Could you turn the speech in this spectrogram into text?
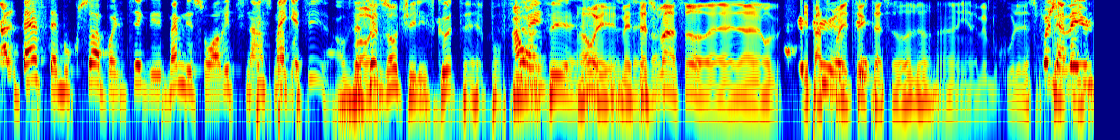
dans le temps, c'était beaucoup ça en politique, les- même les soirées de financement. spaghetti. On faisait Ah ça, ouais. nous autres, chez les scouts, euh, pour Ah financer. euh, Ah oui, le mais c'était souvent ça. euh, euh, les partis là, politiques, c'était- ça. Là. Euh, Il y en avait beaucoup. Là, Moi, j'avais eu le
